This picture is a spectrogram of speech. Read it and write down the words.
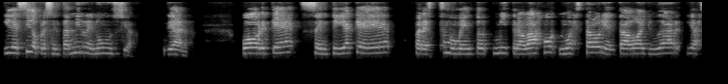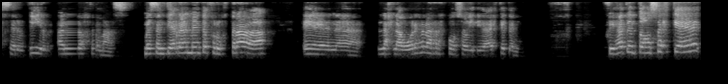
Y decido presentar mi renuncia, Diana porque sentía que para ese momento mi trabajo no estaba orientado a ayudar y a servir a los demás. Me sentía realmente frustrada en eh, las labores o las responsabilidades que tenía. Fíjate entonces que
